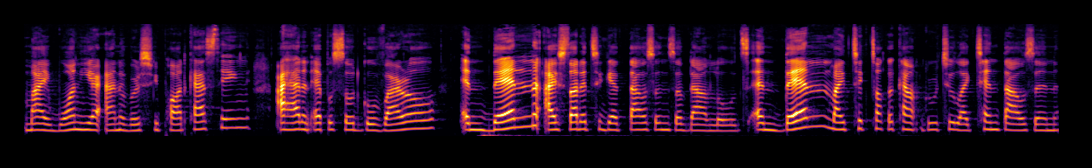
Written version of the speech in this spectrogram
my one year anniversary podcasting, I had an episode go viral. And then I started to get thousands of downloads. And then my TikTok account grew to like 10,000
